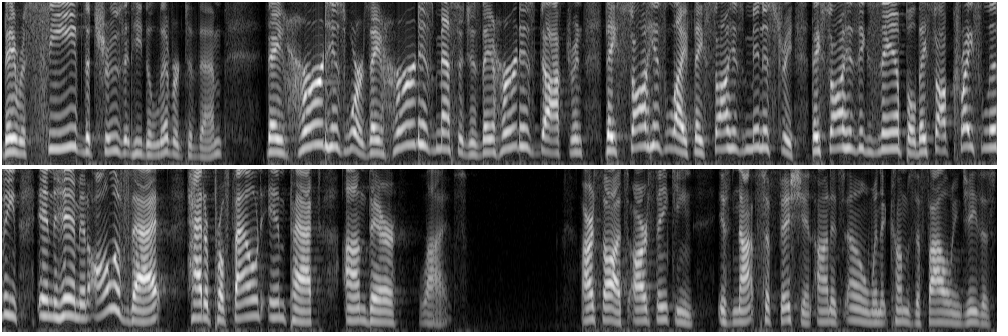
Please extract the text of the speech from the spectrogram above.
They received the truths that he delivered to them. They heard his words, they heard his messages, they heard his doctrine, they saw his life, they saw his ministry, they saw his example, they saw Christ living in him, and all of that had a profound impact on their lives. Our thoughts, our thinking is not sufficient on its own when it comes to following Jesus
